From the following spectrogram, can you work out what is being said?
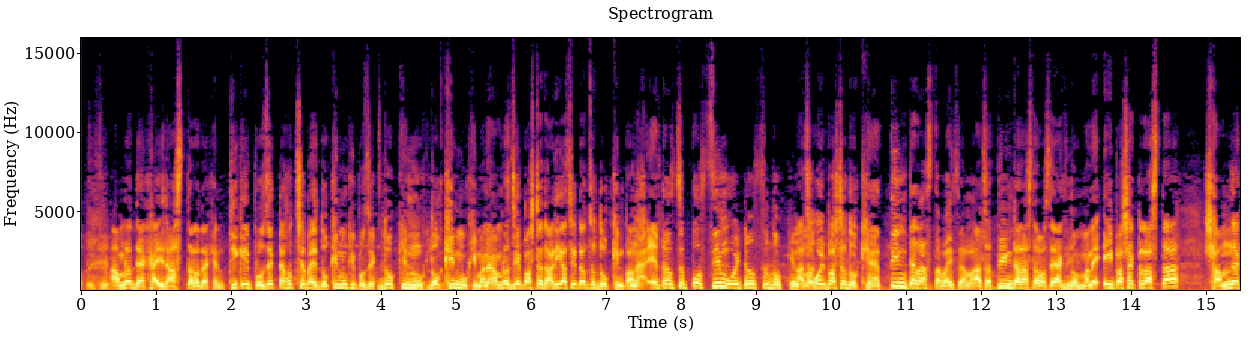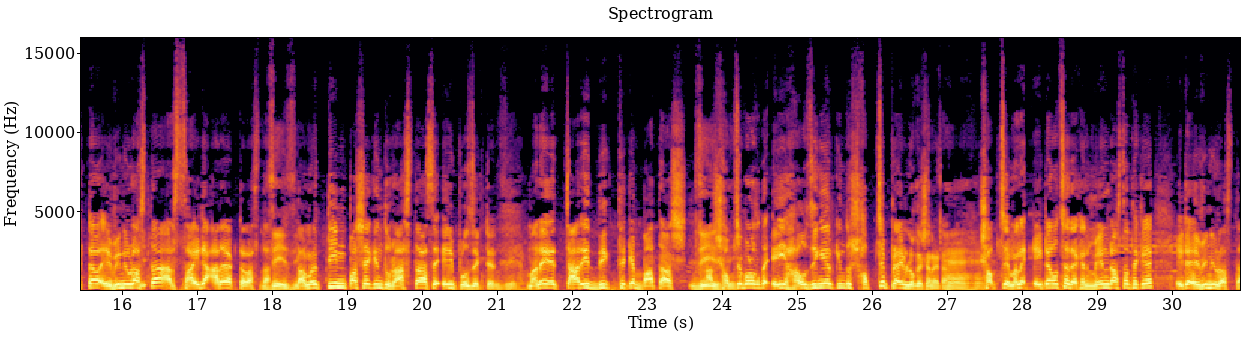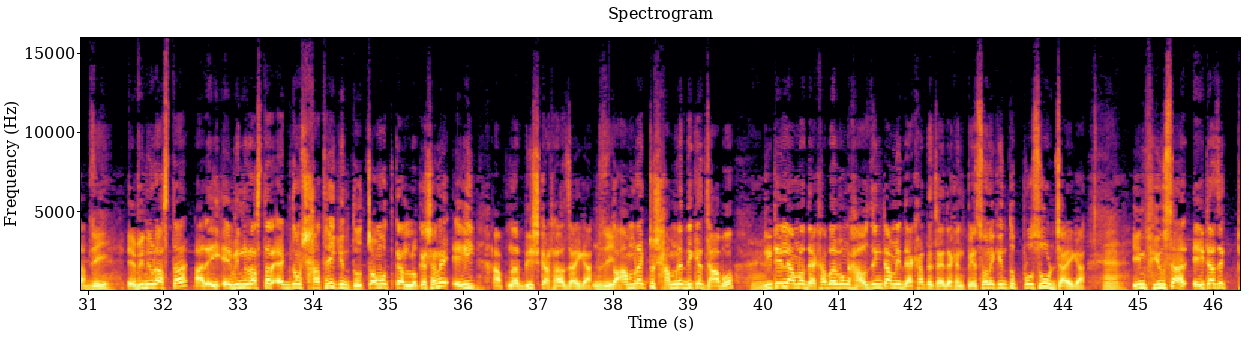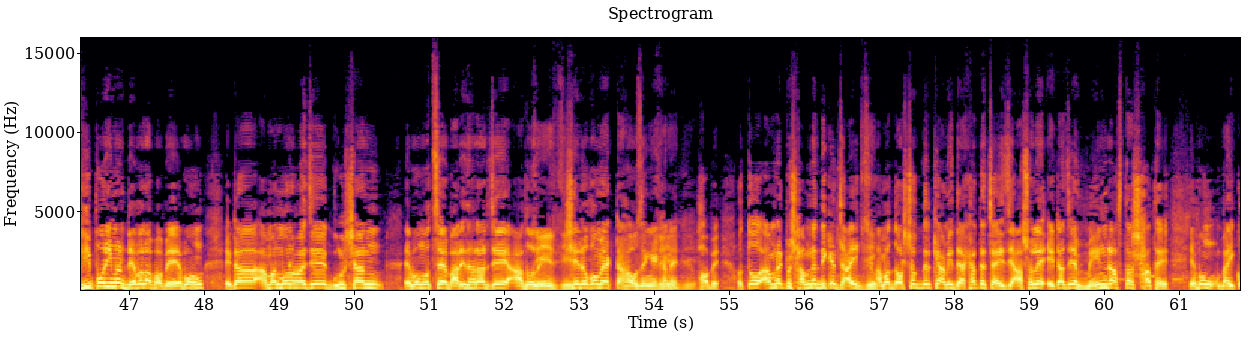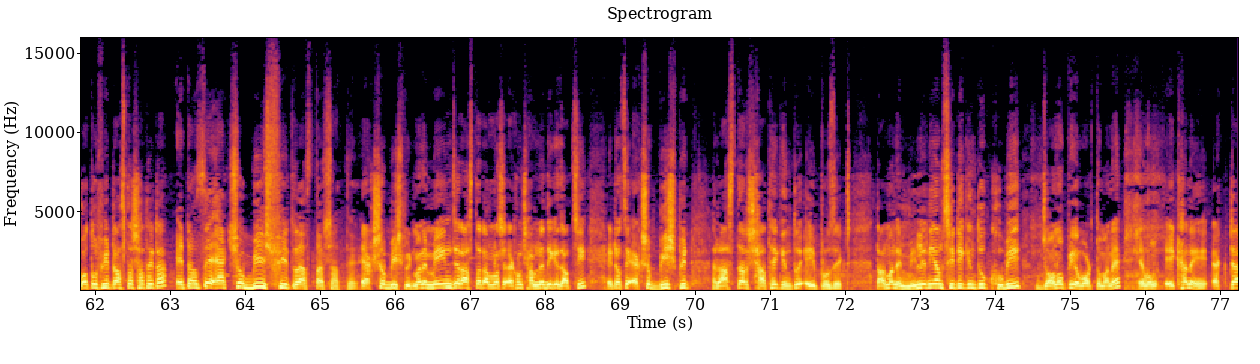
আমরা দেখাই রাস্তাটা দেখেন। ঠিক এই প্রজেক্টটা হচ্ছে ভাই দক্ষিণমুখী প্রজেক্ট দক্ষিণ মুখ দক্ষিণমুখী মানে আমরা যে পাশটা দাঁড়িয়ে আছি এটা হচ্ছে দক্ষিণ পাশ। না এটা হচ্ছে পশ্চিম ওইটা হচ্ছে দক্ষিণ। আচ্ছা ওই পাশটা দক্ষিণ। হ্যাঁ তিনটা রাস্তা পাইছে আমার। আচ্ছা তিনটা রাস্তা পাইছে একদম। মানে এই পাশে একটা রাস্তা সামনে একটা এভিনিউ রাস্তা আর সাইডে আরও একটা রাস্তা। জি, জি। তার মানে তিন পাশে কিন্তু রাস্তা আছে এই প্রজেক্টের মানে চারিদিক থেকে বাতাস। জি, সবচেয়ে বড় কথা এই হাউজিং এর কিন্তু সবচেয়ে প্রাইম লোকেশন এটা। হ্যাঁ, হ্যাঁ। সবচেয়ে মানে এটা হচ্ছে দেখেন মেন রাস্তা থেকে এটা এভিনিউ রাস্তা। জি। এভিনিউ রাস্তা আর এই এভিনিউ রাস্তার একদম সাথেই কিন্তু চমৎকার লোকেশনে এই আপনার বিশ কাঠা জায়গা। তো আমরা একটু সামনের দিকে যাব। ডিটেইলে আমরা দেখাবো এবং হাউজিংটা আমি দেখাতে চাই। দেখেন পেছনে কিন্তু প্রচুর জায়গা। হ্যাঁ। ইন ফিউচার এইটা যে কি পরিমাণ ডেভেলপ হবে এবং এটা আমার মনে হয় যে গুলশান এবং হচ্ছে বাড়িধারার যে আদলে। সেরকম একটা হাউজিং এখানে হবে। তো আমরা একটু সামনের দিকে যাই। আমার দর্শকদেরকে আমি দেখাতে চাই যে আসলে এটা যে মেইন রাস্তার সাথে এবং ভাই কত ফিট রাস্তার সাথে এটা? এটা হচ্ছে একশো বিশ ফিট রাস্তার সাথে। একশো বিশ ফিট মানে মেইন যে রাস্তাটা আমরা এখন সামনের দিকে যাচ্ছি এটা হচ্ছে একশো বিশ ফিট রাস্তার সাথে কিন্তু এই প্রজেক্ট তার মানে মিলেনিয়াম সিটি কিন্তু খুবই জনপ্রিয় বর্তমানে এবং এখানে একটা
